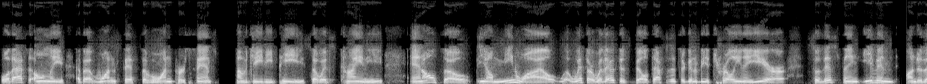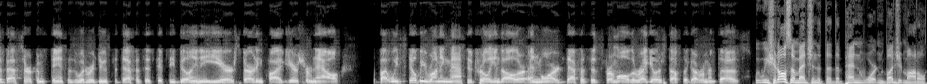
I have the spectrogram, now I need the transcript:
Well, that's only about one fifth of one percent of GDP, so it's tiny. And also, you know, meanwhile, with or without this bill, deficits are going to be a trillion a year. So this thing, even under the best circumstances, would reduce the deficit 50 billion a year starting five years from now but we'd still be running massive trillion dollar and more deficits from all the regular stuff the government does. We should also mention that the, the Penn Wharton budget model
